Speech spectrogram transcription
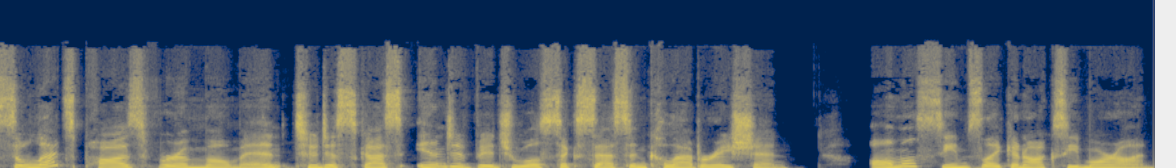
So let's pause for a moment to discuss individual success and collaboration almost seems like an oxymoron.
